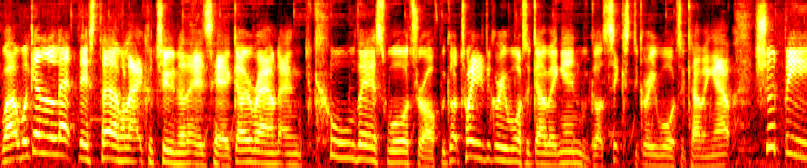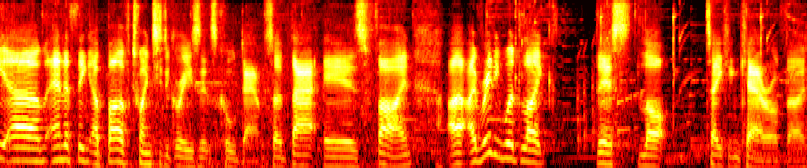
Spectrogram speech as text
Well, we're going to let this thermal aquatuner that is here go around and cool this water off. We've got 20 degree water going in, we've got 6 degree water coming out. Should be um, anything above 20 degrees it's cooled down, so that is fine. Uh, I really would like this lot taken care of though.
